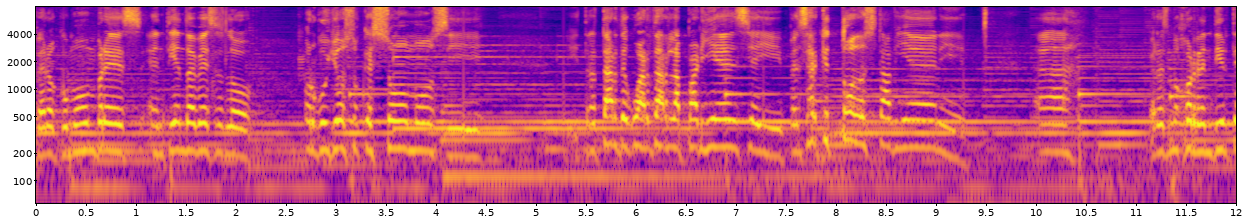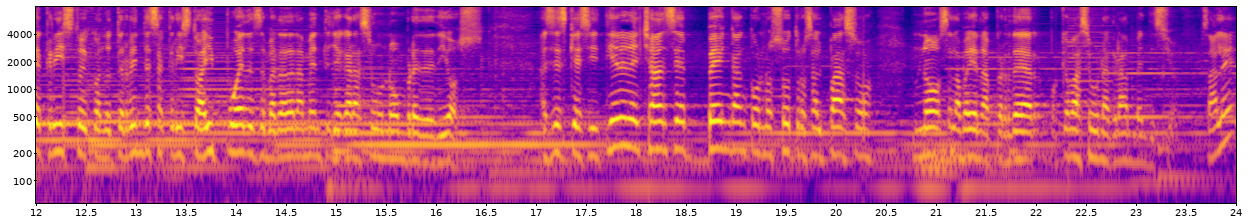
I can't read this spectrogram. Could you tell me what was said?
pero como hombres entiendo a veces lo orgulloso que somos y tratar de guardar la apariencia y pensar que todo está bien y ah, pero es mejor rendirte a Cristo y cuando te rindes a Cristo ahí puedes verdaderamente llegar a ser un hombre de Dios. Así es que si tienen el chance, vengan con nosotros al paso, no se la vayan a perder porque va a ser una gran bendición. ¿Sale?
